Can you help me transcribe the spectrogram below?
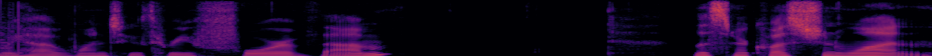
We have one, two, three, four of them. Listener question one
